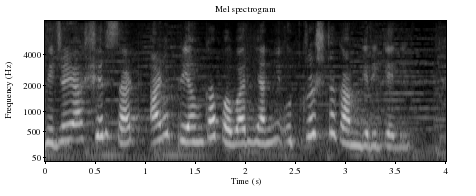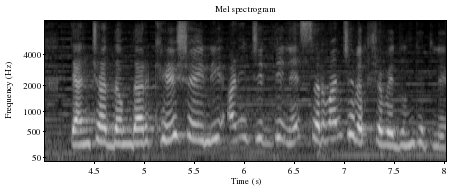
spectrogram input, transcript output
विजया शिरसाट आणि प्रियंका पवार यांनी उत्कृष्ट कामगिरी केली. त्यांच्या दमदार खेळशैली आणि जिद्दीने सर्वांचे लक्ष वेधून घेतले.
